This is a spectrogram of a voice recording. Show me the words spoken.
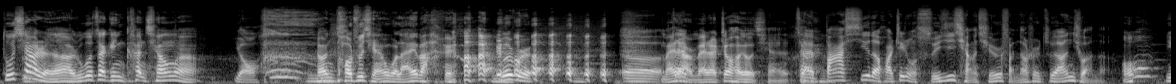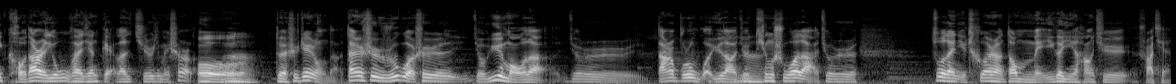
多吓人啊！如果再给你看枪呢，有，然后你掏出钱，我来一把，不是不是，呃，买点儿买点儿，正好有钱。在。巴西的话，这种随机抢其实反倒是最安全的。哦你口袋里有五块钱给了，其实就没事儿了。哦嗯，对，是这种的。但是如果是有预谋的，就是当然不是我遇到，就嗯听说的，就是坐在你车上到每一个银行去刷钱。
